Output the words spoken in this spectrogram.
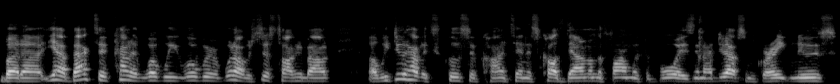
But uh, yeah, back to kind of what we what we what I was just talking about. Uh, we do have exclusive content. It's called Down on the Farm with the Boys, and I do have some great news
